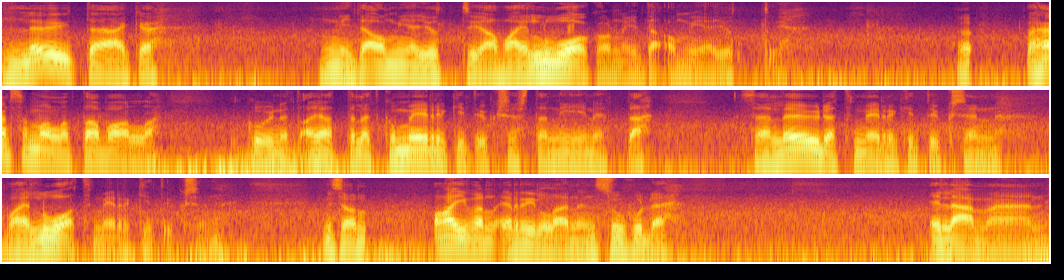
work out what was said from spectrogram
löytääkö niitä omia juttuja vai luoko niitä omia juttuja. Vähän samalla tavalla kuin että ajatteletko merkityksestä niin, että sä löydät merkityksen vai luot merkityksen, niin se on aivan erilainen suhde elämään,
